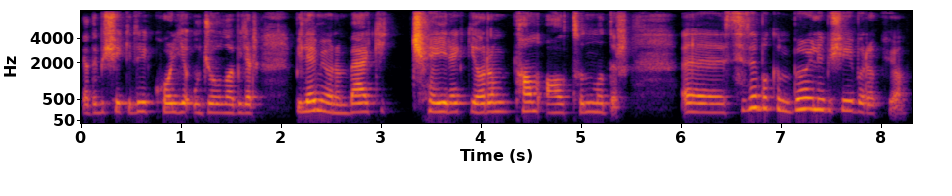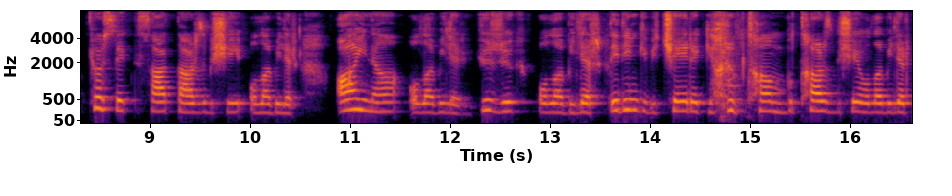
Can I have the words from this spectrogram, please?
ya da bir şekilde bir kolye ucu olabilir. Bilemiyorum. Belki çeyrek, yarım, tam altın mıdır? Size bakın böyle bir şey bırakıyor. Köstekli saat tarzı bir şey olabilir ayna olabilir, yüzük olabilir. Dediğim gibi çeyrek, yarım, tam bu tarz bir şey olabilir.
